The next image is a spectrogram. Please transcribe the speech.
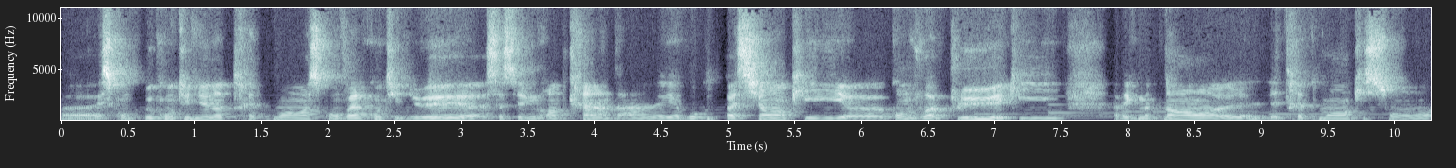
Euh, est-ce qu'on peut continuer notre traitement? Est-ce qu'on va le continuer? Euh, Ça, c'est une grande crainte. Hein. Il y a beaucoup de patients qui euh, qu'on ne voit plus et qui, avec maintenant les traitements qui sont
